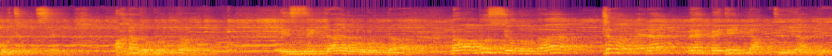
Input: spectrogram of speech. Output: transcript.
bu tümsek Anadolu'da İstiklal uğrunda, namus yolunda can veren Mehmet'in yaptığı yerdir.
